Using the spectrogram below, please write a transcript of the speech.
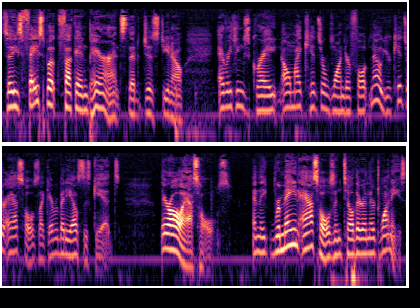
So these Facebook fucking parents that just, you know, everything's great. Oh, my kids are wonderful. No, your kids are assholes like everybody else's kids. They're all assholes. And they remain assholes until they're in their 20s.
